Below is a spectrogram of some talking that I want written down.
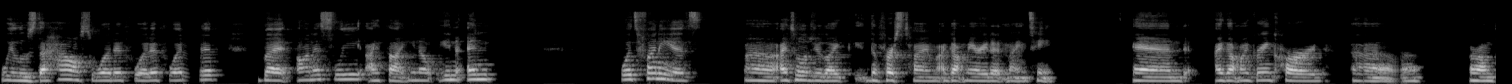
we lose the house? What if, what if, what if? But honestly, I thought, you know, know, and what's funny is uh, I told you like the first time I got married at 19 and I got my green card uh, around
